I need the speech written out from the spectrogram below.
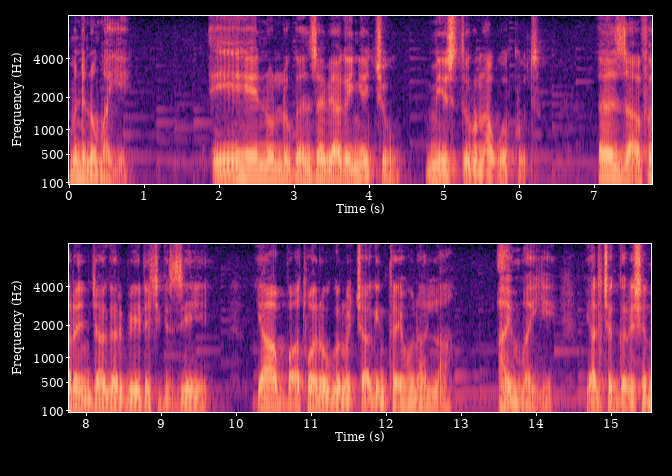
ምንድን ነው ማዬ? ይሄን ሁሉ ገንዘብ ያገኘችው ሚስጥሩን አወቅኩት። እዛ ፈረንጅ ሀገር በሄደች ጊዜ የአባቷን ወገኖች አግኝታ ይሆናላ። አይማዬ ያልቸገረሽን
